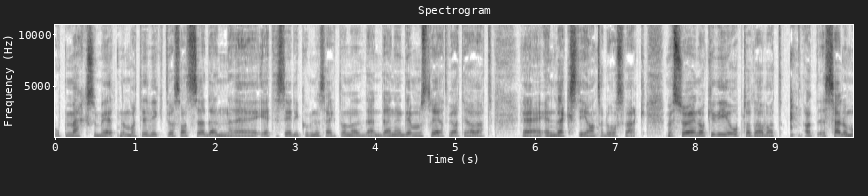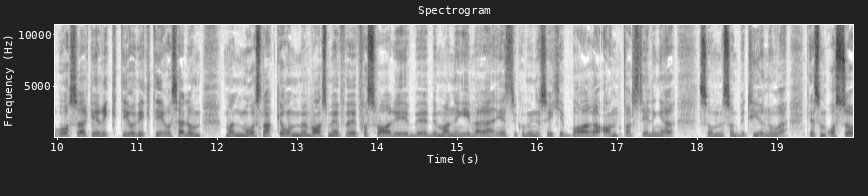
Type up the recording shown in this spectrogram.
oppmerksomheten om at det er viktig å satse, den er til stede i kommunesektoren. Den, den er demonstrert ved at det har vært en vekst i antall årsverk. Men så er noe vi er opptatt av at, at selv om årsverk er riktig og viktig, og selv om man må snakke om hva som er forsvarlig bemanning i hver eneste kommune, så er det ikke bare antall stillinger som, som betyr noe. Det som også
